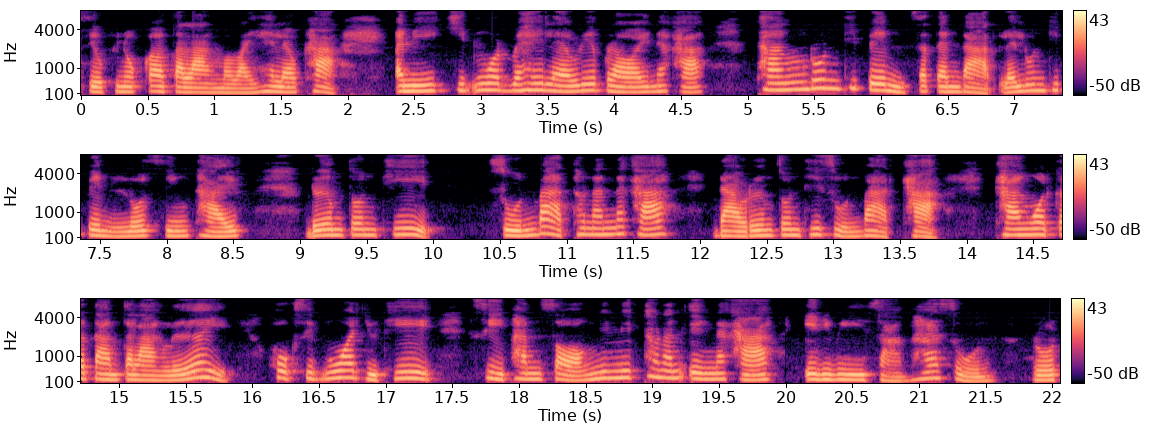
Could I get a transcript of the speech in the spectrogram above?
เซลพินกก็ตารางมาไว้ให้แล้วค่ะ อันนี้คิดงวดไว้ให้แล้วเรียบร้อยนะคะ ทั้งรุ่นที่เป็นสแตนดาร์ดและรุ่นที่เป็นโ a ดซิง k ์ไทป์เริ่มต้นที่ 0 บาทเท่านั้นนะคะ ดาวเริ่มต้นที่ 0 บาทค่ะค่างวดก็ตามตารางเลย 60 งวดอยู่ที่4,200นิด ๆ เท่านั้นเองนะคะ ADV 350 Road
